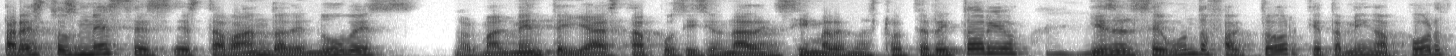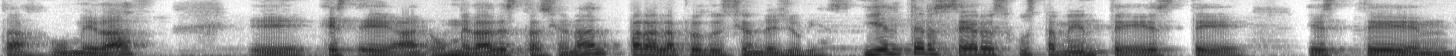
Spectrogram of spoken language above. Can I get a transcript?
Para estos meses, esta banda de nubes normalmente ya está posicionada encima de nuestro territorio y es el segundo factor que también aporta humedad, eh, este, humedad estacional para la producción de lluvias. Y el tercero es justamente este, este,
